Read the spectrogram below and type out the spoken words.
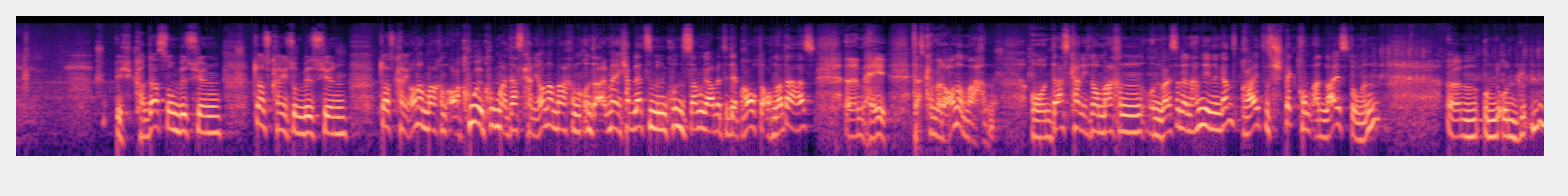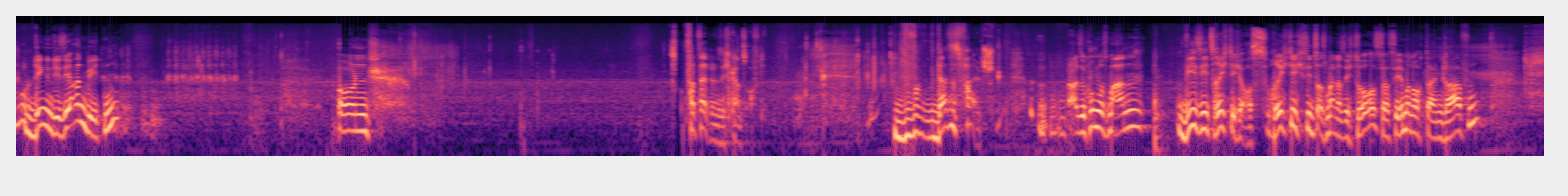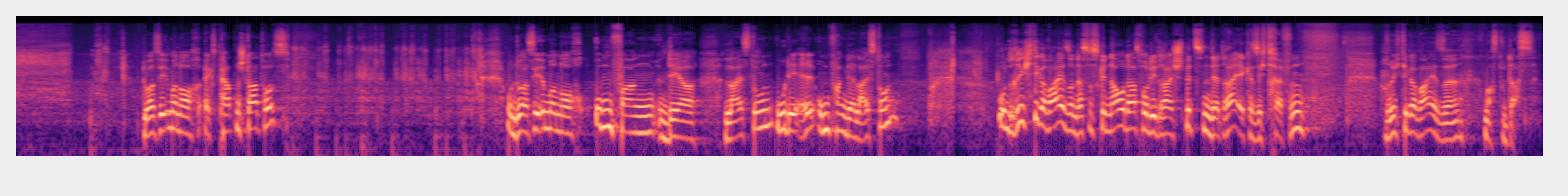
ich kann das so ein bisschen, das kann ich so ein bisschen, das kann ich auch noch machen. Oh cool, guck mal, das kann ich auch noch machen. Und äh, ich habe letztens mit einem Kunden zusammengearbeitet, der brauchte auch noch das. Ähm, hey, das können wir doch auch noch machen. Und das kann ich noch machen. Und weißt du, dann haben die ein ganz breites Spektrum an Leistungen ähm, und, und, und Dingen, die sie anbieten. Und verzetteln sich ganz oft. Das ist falsch. Also gucken wir uns mal an, wie sieht es richtig aus? Richtig sieht es aus meiner Sicht so aus, du hast hier immer noch deinen Graphen. Du hast hier immer noch Expertenstatus. Und du hast hier immer noch Umfang der Leistungen, UDL, Umfang der Leistungen. Und richtigerweise, und das ist genau das, wo die drei Spitzen der Dreiecke sich treffen, richtigerweise machst du das.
